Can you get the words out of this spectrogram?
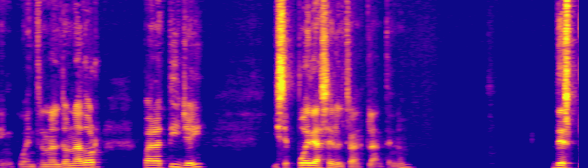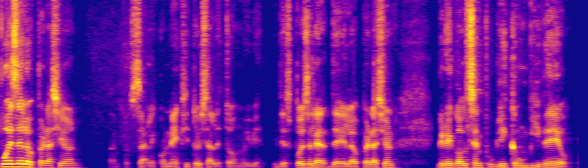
Encuentran al donador para TJ y se puede hacer el trasplante, ¿no? Después de la operación, pues sale con éxito y sale todo muy bien. Después de la, operación, Greg Olsen publica un video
